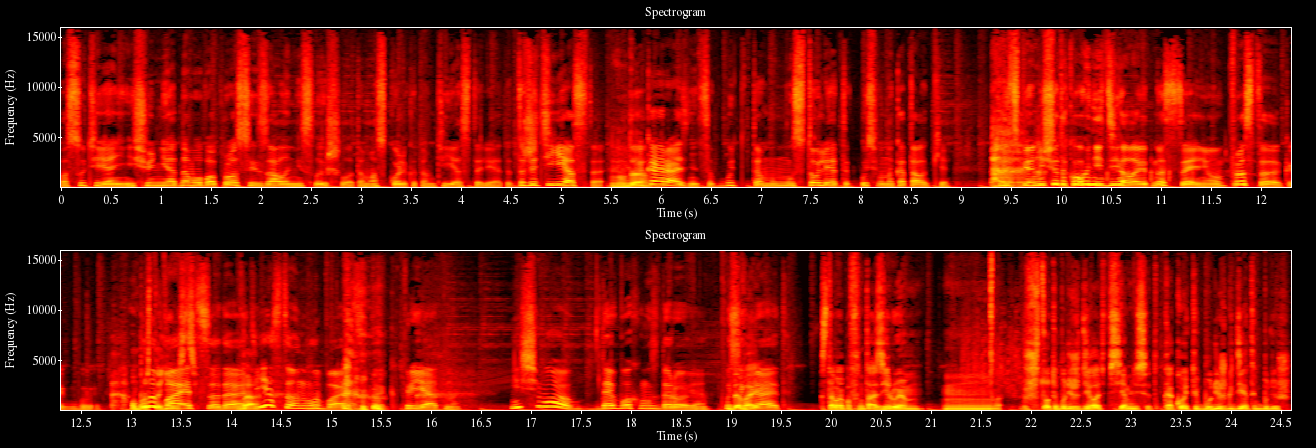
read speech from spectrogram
По сути, я еще ни одного вопроса из зала не слышала, там, а сколько там Тиеста лет. Это же Тиеста. Ну да. Какая разница? Будь там ему сто лет, и пусть он на каталке. В принципе, он ничего такого не делает на сцене. Он просто как бы Он улыбается, да. Да. Тиеста он улыбается, так приятно. Ничего, дай бог ему здоровья. Пусть Давай играет. С тобой пофантазируем. Что ты будешь делать в 70? Какой ты будешь, где ты будешь?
